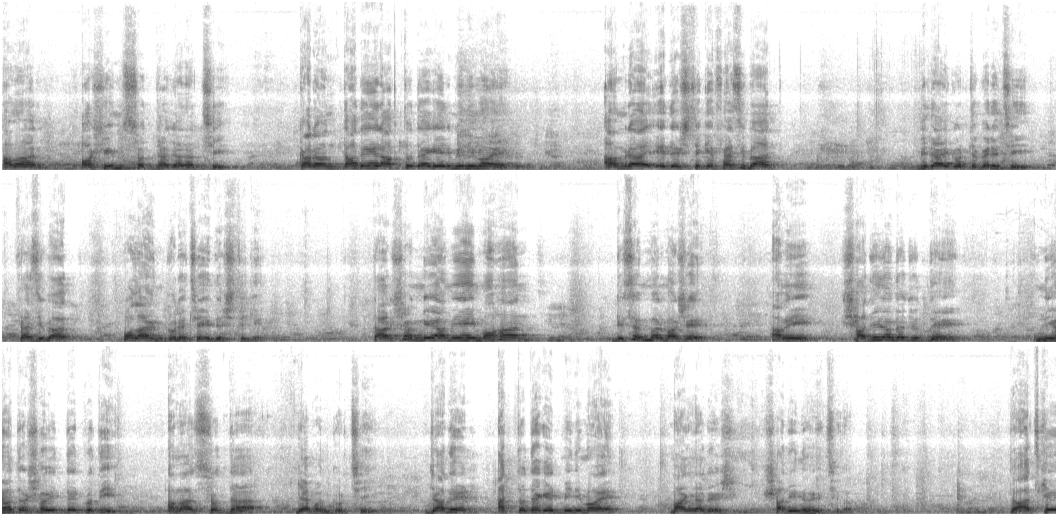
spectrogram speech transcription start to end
আমার অসীম শ্রদ্ধা জানাচ্ছি। কারণ তাদের আত্মত্যাগের বিনিময়ে আমরা এদেশ থেকে ফ্যাসিবাদ বিদায় করতে পেরেছি। ফ্যাসিবাদ পলায়ন করেছে এই দেশ থেকে। তার সঙ্গে আমি এই মহান ডিসেম্বর মাসে আমি স্বাধীনতা যুদ্ধে নিহত শহীদদের প্রতি আমার শ্রদ্ধা জ্ঞাপন করছি, যাদের আত্মত্যাগের বিনিময়ে বাংলাদেশ স্বাধীন হয়েছিল। তো আজকে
